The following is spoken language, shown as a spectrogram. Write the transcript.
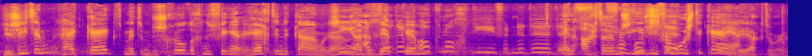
Je ziet hem, hij kijkt met een beschuldigende vinger recht in de camera... zie je naar de webcam. ook nog die... De, de, de En achter hem zie je die verwoeste Nou ja. kernreactor.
